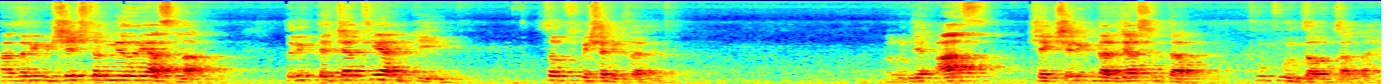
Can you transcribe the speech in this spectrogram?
हा जरी विशेष तज्ञ जरी असला तरी त्याच्यातही आणखी सब स्पेशालिटी झाल्या म्हणजे आज शैक्षणिक दर्जा सुद्धा खूप उंचावत चालला आहे.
